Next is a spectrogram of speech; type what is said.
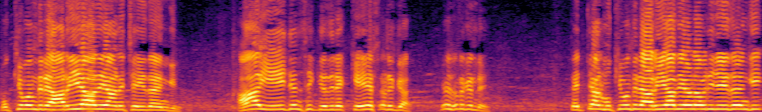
മുഖ്യമന്ത്രി അറിയാതെയാണ് ചെയ്തതെങ്കിൽ ആ ഏജൻസിക്കെതിരെ കേസെടുക്കാൻ കേസെടുക്കണ്ടേ? തെറ്റാണ്. മുഖ്യമന്ത്രി അറിയാതെയാണ് അവർ ചെയ്തതെങ്കിൽ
